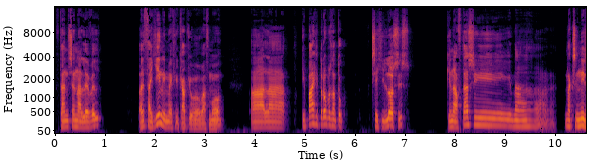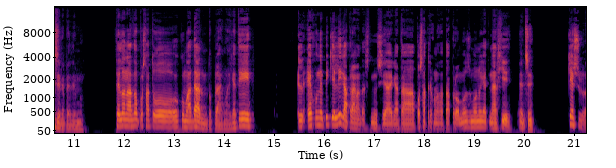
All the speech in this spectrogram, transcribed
φτάνει σε ένα level δηλαδή θα γίνει μέχρι κάποιο βαθμό αλλά υπάρχει τρόπος να το ξεχυλώσεις και να φτάσει να, να ξυνίζει ρε παιδί μου. Θέλω να δω πώς θα το κουμαντάρουν το πράγμα γιατί έχουν πει και λίγα πράγματα στην ουσία για τα πώς θα τρέχουν αυτά τα promos μόνο για την αρχή, έτσι. Και σου,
